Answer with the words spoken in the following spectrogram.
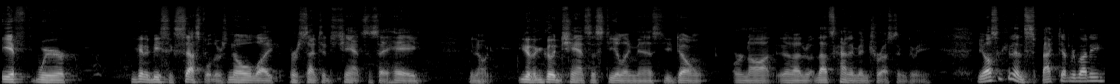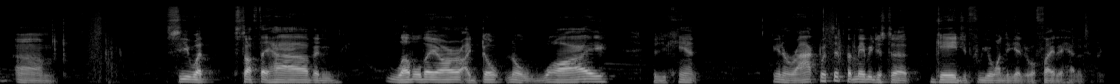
if we're going to be successful. There's no, like, percentage chance to say, hey, you know, you have a good chance of stealing this, you don't, or not. And that's kind of interesting to me. You also can inspect everybody, um, see what stuff they have and level they are. I don't know why, because you can't interact with it, but maybe just to gauge if we want to get into a fight ahead of time.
